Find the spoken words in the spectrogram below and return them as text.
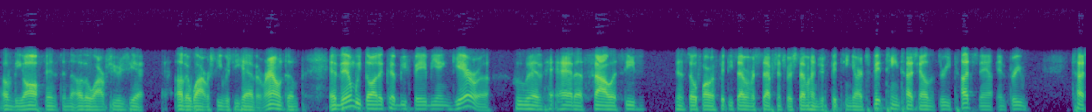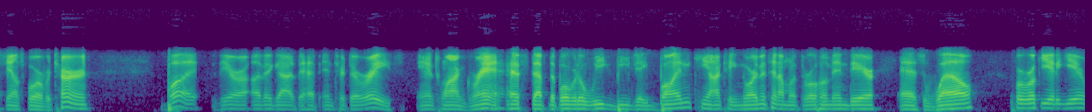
of the offense and the other wide receivers he had, other wide receivers he had around him. And then we thought it could be Fabian Guerra, who has had a solid season so far with 57 receptions for 715 yards, 15 touchdowns, and three touchdowns, and three touchdowns for a return. But there are other guys that have entered the race. Antoine Grant has stepped up over the week. BJ Bunn, Keontae Northington, I'm going to throw him in there as well for Rookie of the Year.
